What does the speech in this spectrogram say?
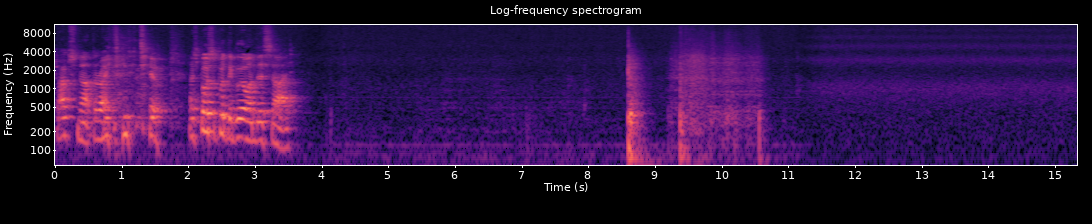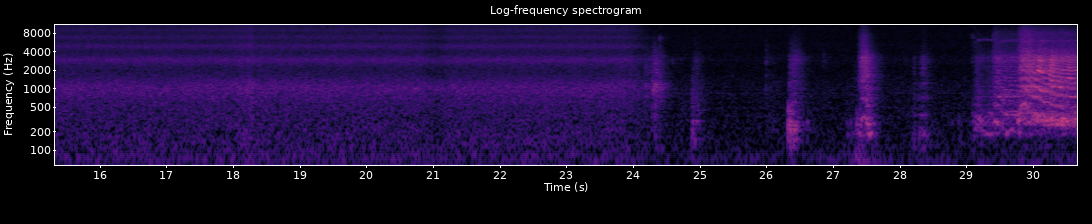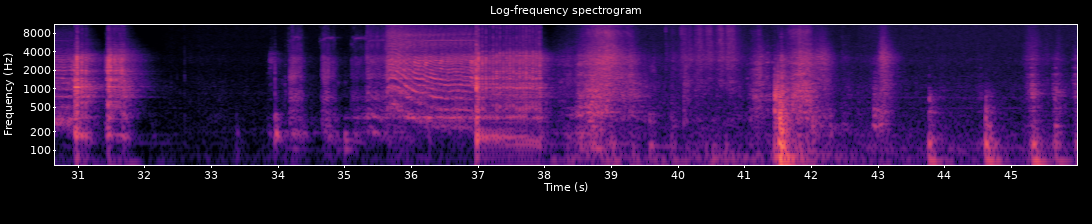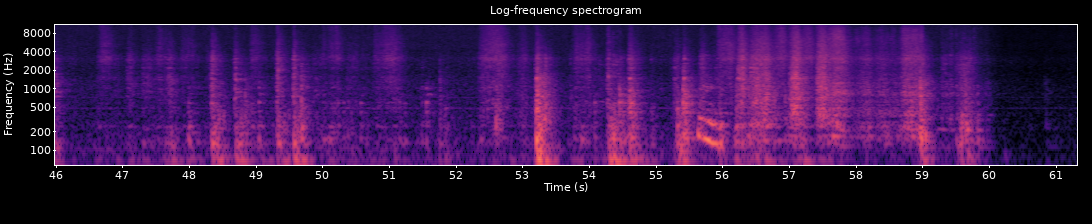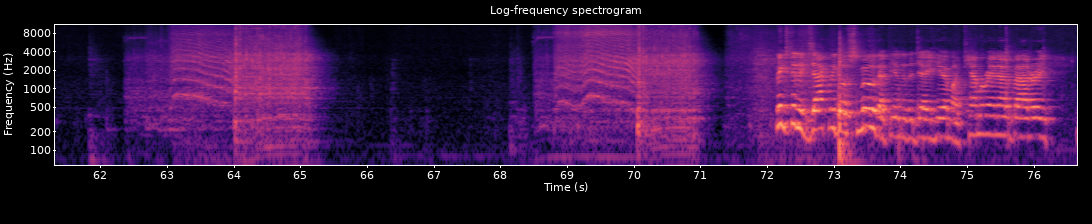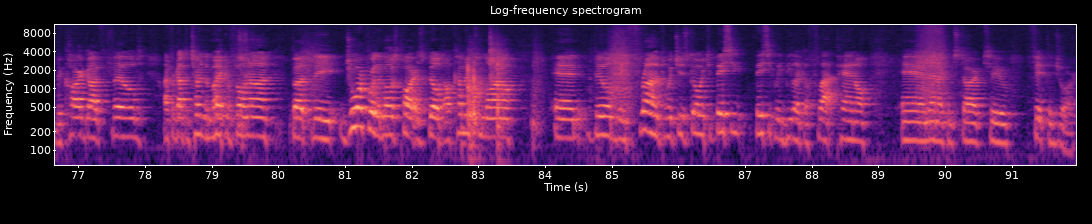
That's not the right thing to do. I'm supposed to put the glue on this side. Hmm. Things didn't exactly go smooth at the end of the day here. My camera ran out of battery, the card got filled, I forgot to turn the microphone on, but the drawer for the most part is built. I'll come in tomorrow and build the front, which is going to basic, basically be like a flat panel, and then I can start to fit the drawer.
